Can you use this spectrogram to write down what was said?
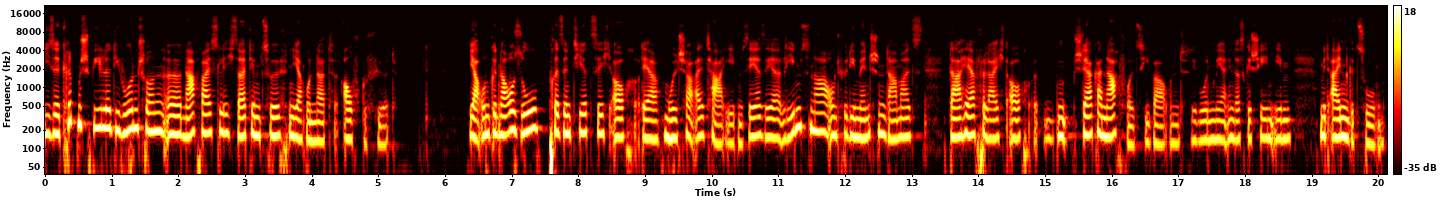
Diese Krippenspiele, die wurden schon äh, nachweislich seit dem 12. Jahrhundert aufgeführt. Ja, und genau so präsentiert sich auch der Mulcher Altar eben sehr, sehr lebensnah und für die Menschen damals daher vielleicht auch äh, stärker nachvollziehbar und sie wurden mehr in das Geschehen eben mit eingezogen.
